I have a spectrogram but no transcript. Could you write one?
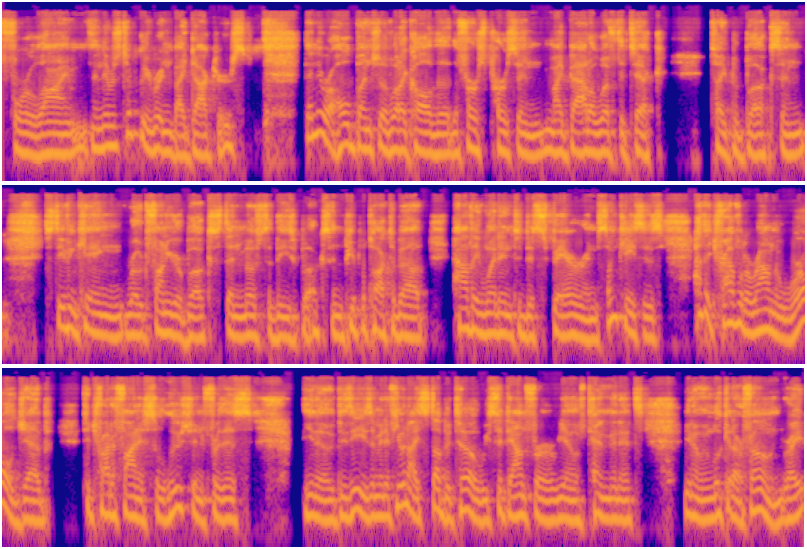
for Lyme. And they was typically written by doctors. Then there were a whole bunch of what I call the, the first person, my battle with the tick type of books. And Stephen King wrote funnier books than most of these books. And people talked about how they went into despair, in some cases, how they traveled around the world, Jeb, to try to find a solution for this, you know, disease. I mean, if you and I stub a toe, we sit down for, you know, 10 minutes, you know, and look at our phone, right?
